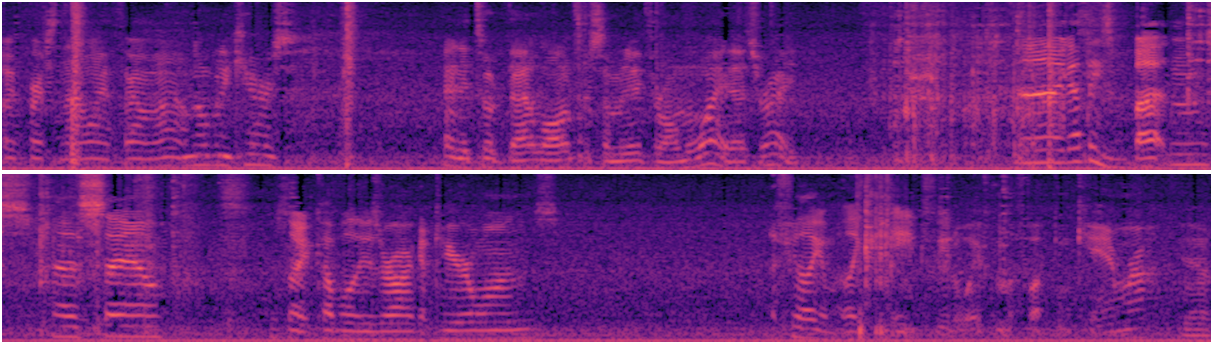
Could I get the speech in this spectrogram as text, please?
Took person that long to throw them out. Nobody cares. And it took that long for somebody to throw them away. That's right. Uh, I got these buttons at a sale. There's like a couple of these Rocketeer ones. I feel like I'm like eight feet away from the fucking camera. Yeah.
